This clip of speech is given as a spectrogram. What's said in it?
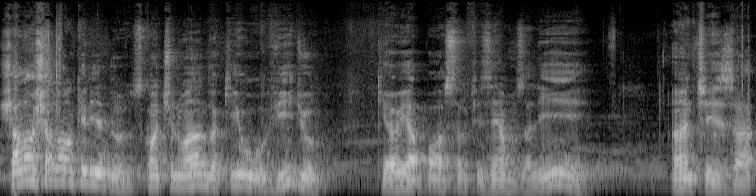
Shalom, shalom, queridos. Continuando aqui o vídeo que eu e a apóstolo fizemos ali, antes, a-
